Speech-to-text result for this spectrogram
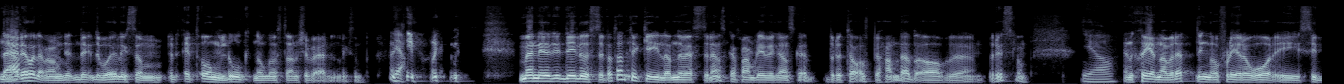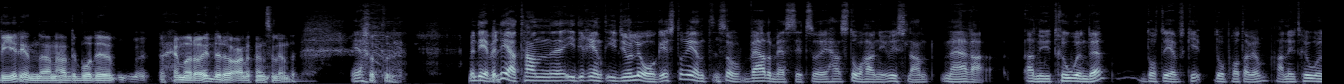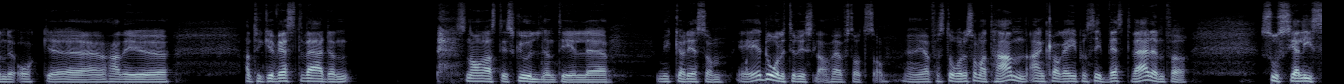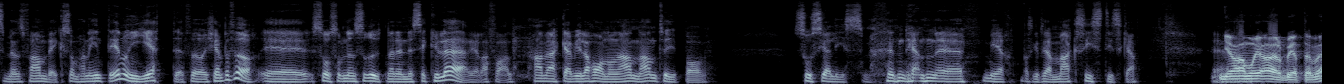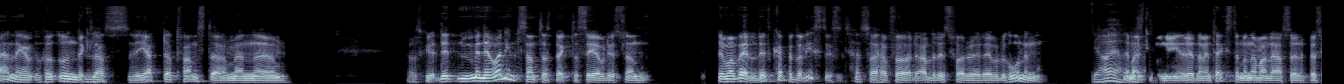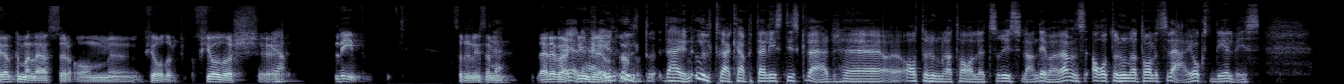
Nej, ja. det håller jag med om. Det, det, var ju liksom ett, ånglok någonstans i världen. Liksom. Ja. Men det, det, är lustigt att han tycker illa om det västerländska, för han blev ju ganska brutalt behandlad av uh, Ryssland. Ja. En skenavrättning av flera år i Sibirien där han hade både hemorrojder och allsköns elände. Ja. Att, uh... Men det är väl det att han rent ideologiskt och rent så värdemässigt så är, står han ju Ryssland nära. Han är ju troende, Dostojevskij, då pratar vi om. Han är ju troende och eh, han är ju... Han tycker västvärlden snarast är skulden till, eh, mycket av det som är dåligt i Ryssland, har jag förstått det som. Eh, jag förstår det som att han anklagar i princip västvärlden för socialismens framväxt som han inte är någon jätteförkämpe för, eh, så som den ser ut när den är sekulär i alla fall. Han verkar vilja ha någon annan typ av socialism än den eh, mer, vad ska jag säga, marxistiska. Eh. Ja, han var ju arbetarvänlig, underklasshjärtat fanns där, men, eh, skulle, det, men det var en intressant aspekt att se av Ryssland. Det var väldigt kapitalistiskt, så här för, alldeles före revolutionen. Ja, ja, det märker man ju redan i texten, och när man läser, speciellt när man läser om uh, Fjodor, Fjodors ja. liv. Så det är liksom, ja. det är verkligen det, här är en ultra, det här är en ultrakapitalistisk värld, eh, 1800-talets Ryssland, det var även 1800-talets Sverige också delvis.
